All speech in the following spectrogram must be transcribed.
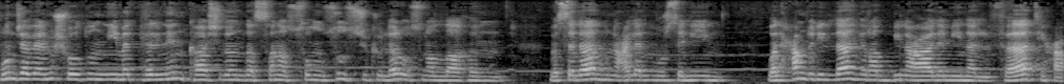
Bunca vermiş olduğun nimetlerinin karşılığında sana sonsuz şükürler olsun Allah'ım. Ve selamun alel murselin. Velhamdülillahi Rabbil alemin. El Fatiha.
